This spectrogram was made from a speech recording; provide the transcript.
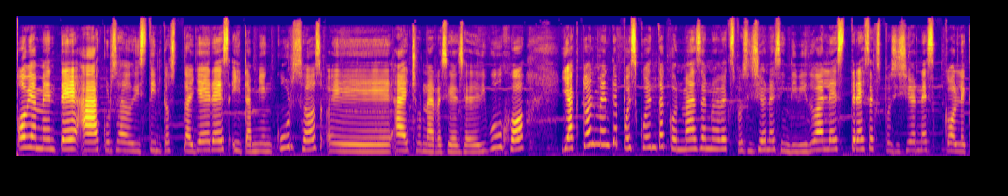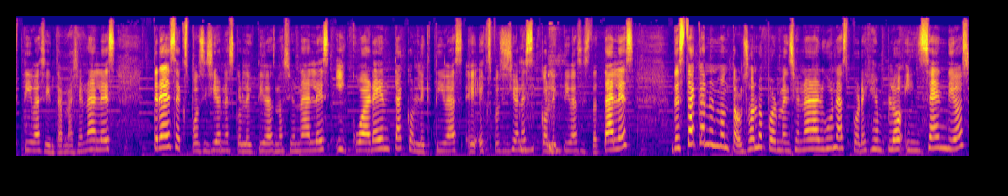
Obviamente ha cursado distintos talleres y también cursos. Eh, ha hecho una residencia de dibujo y actualmente pues cuenta con más de nueve exposiciones individuales, tres exposiciones colectivas internacionales, tres exposiciones colectivas nacionales y 40 colectivas, eh, exposiciones colectivas estatales. Destacan un montón, solo por mencionar algunas, por ejemplo, incendios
